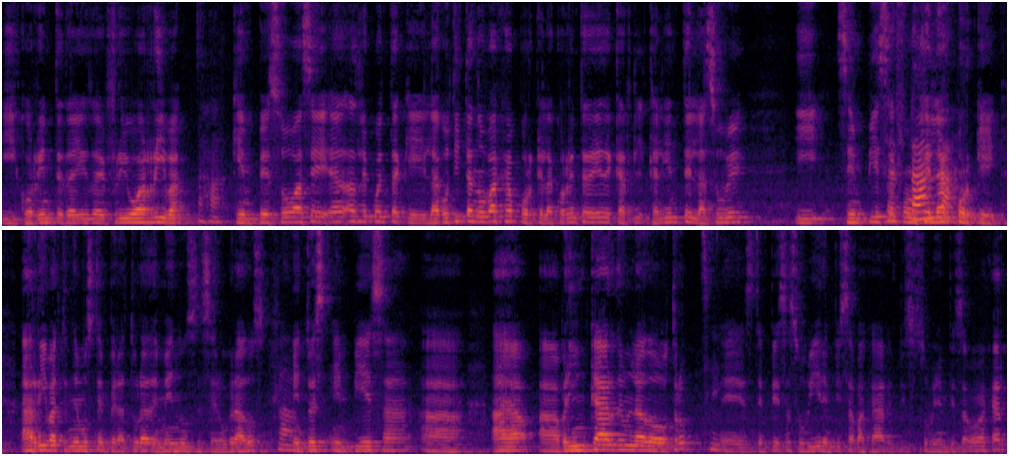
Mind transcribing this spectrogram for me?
y corriente de aire frío arriba, que empezó a hacer, hazle cuenta que la gotita no baja porque la corriente de aire caliente la sube y se empieza a congelar porque arriba tenemos temperatura de menos de 0 grados, entonces empieza a, a, brincar de un lado a otro, este, empieza a subir, empieza a bajar, empieza a subir, empieza a bajar,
